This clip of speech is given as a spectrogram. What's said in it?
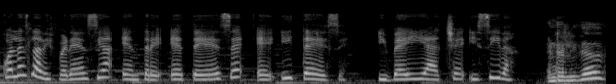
¿Cuál es la diferencia entre ETS e ITS y VIH y SIDA? En realidad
